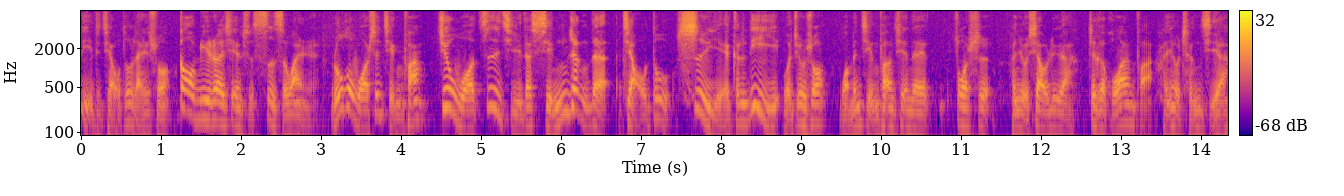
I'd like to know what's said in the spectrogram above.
理的角度来说，告密热线是四十万人。如果我是警方，就我自己的行政的角度、视野跟利益，我就是说，我们警方现在做事。很有效率啊，这个国安法很有层级啊，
